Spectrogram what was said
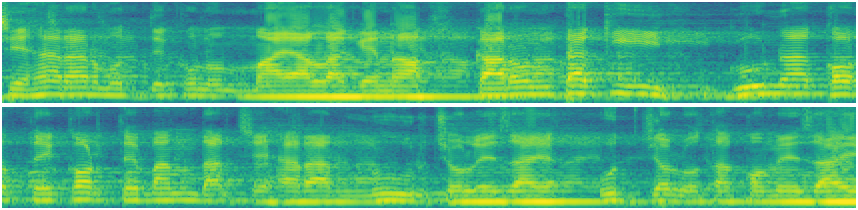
চেহারার মধ্যে কোনো মায়া লাগে না। কারণটা কি? গুণা করতে করতে বান্দার চেহারার নূর চলে যায়, উজ্জ্বলতা কমে যায়।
